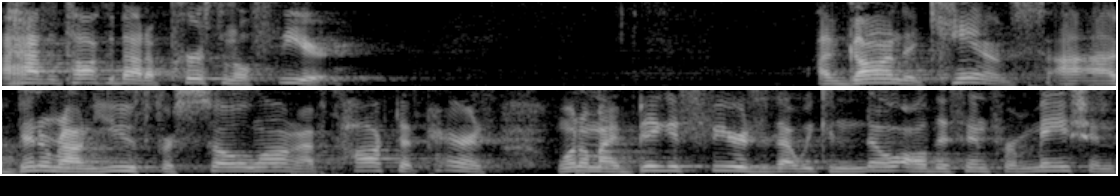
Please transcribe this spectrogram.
I have to talk about a personal fear. I've gone to camps. I've been around youth for so long. I've talked to parents. One of my biggest fears is that we can know all this information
